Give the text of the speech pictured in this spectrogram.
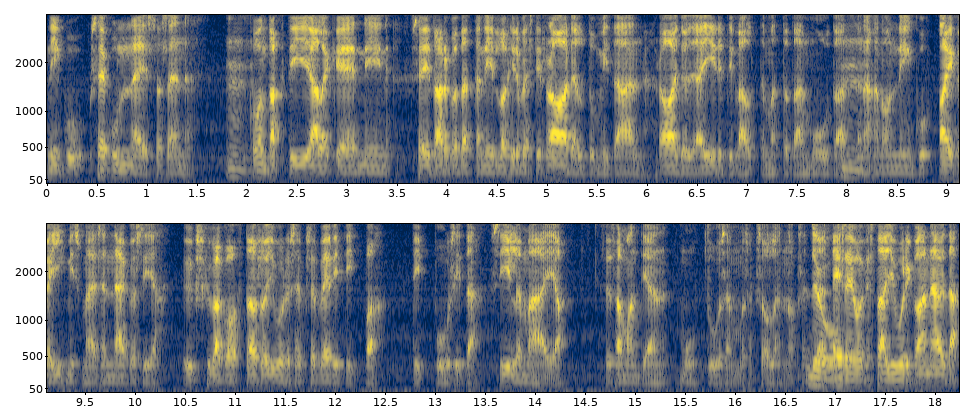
niin kuin sekunneissa sen mm. kontaktin jälkeen, niin se ei tarkoita, että niillä on hirveästi raadeltu mitään raajoja irti välttämättä tai muuta. Mm. Että nämähän on niin kuin aika ihmismäisen näköisiä. Yksi hyvä kohtaus on juuri se, kun se veritippa tippuu sitä silmää ja se saman tien muuttuu semmoiseksi olennoksi. Ei se oikeastaan juurikaan näytä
